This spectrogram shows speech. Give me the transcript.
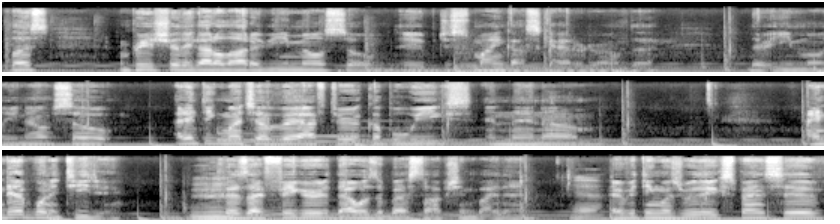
Plus, I'm pretty sure they got a lot of emails, so it just mine got scattered around the their email. You know, so I didn't think much of it after a couple weeks, and then um, I ended up going to TJ because I figured that was the best option by then Yeah. everything was really expensive.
